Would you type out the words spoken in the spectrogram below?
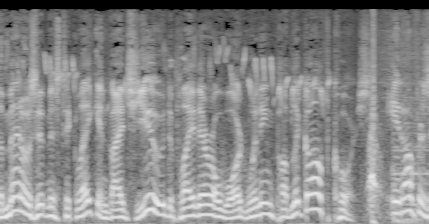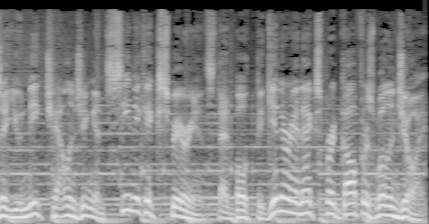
The Meadows at Mystic Lake invites you to play their award winning public golf course. It offers a unique, challenging, and scenic experience that both beginner and expert golfers will enjoy.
